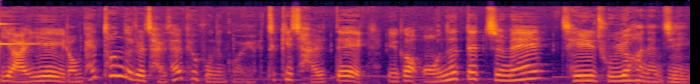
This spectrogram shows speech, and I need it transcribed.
이 아이의 이런 패턴들을 잘 살펴보는 거예요. 특히 잘 때 얘가 어느 때쯤에 제일 졸려하는지 음,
